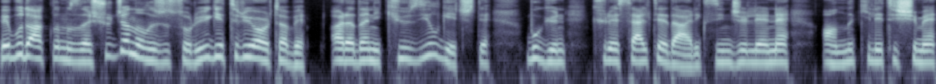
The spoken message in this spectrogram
Ve bu da aklımıza şu can alıcı soruyu getiriyor tabii. Aradan 200 yıl geçti. Bugün küresel tedarik zincirlerine, anlık iletişime,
